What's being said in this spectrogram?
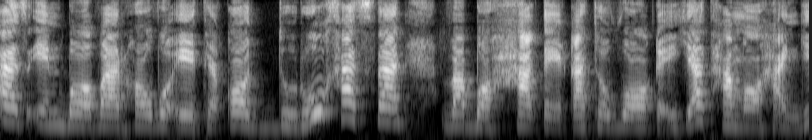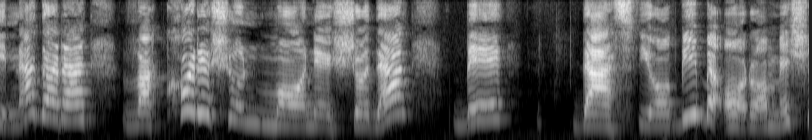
از این باورها و اعتقاد دروغ هستند و با حقیقت و واقعیت هماهنگی ندارند و کارشون مانع شدن به دستیابی به آرامش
